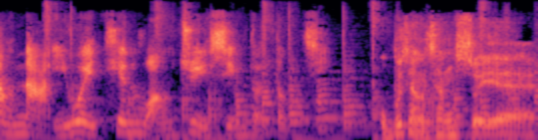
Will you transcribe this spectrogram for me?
像哪一位天王巨星的等级？我不想像谁耶。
